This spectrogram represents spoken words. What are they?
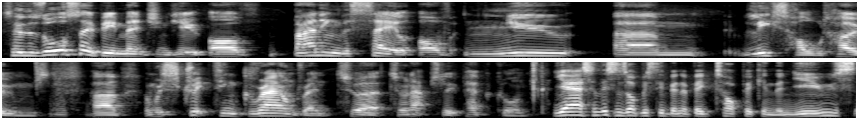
So there's also been mention, Hugh, of banning the sale of new um, leasehold homes um, and restricting ground rent to a, to an absolute peppercorn. Yeah, so this has obviously been a big topic in the news,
